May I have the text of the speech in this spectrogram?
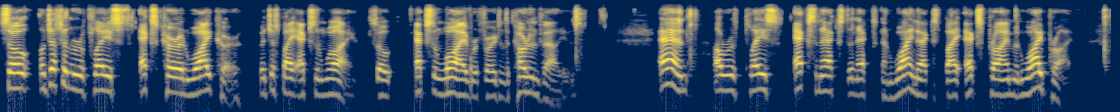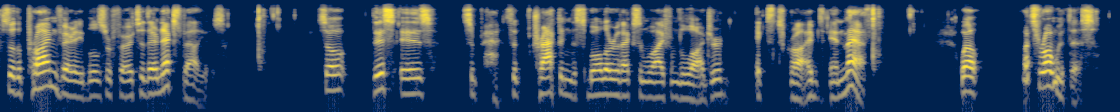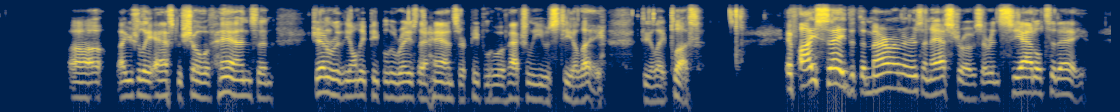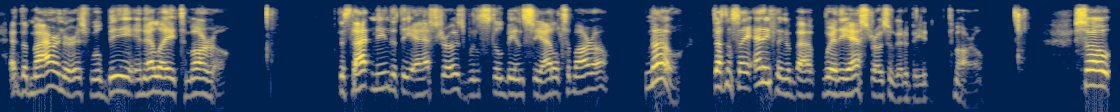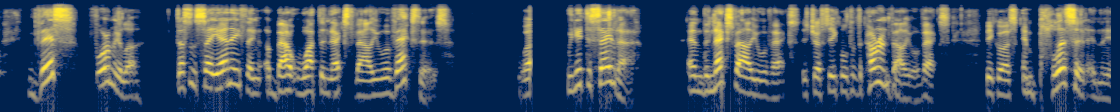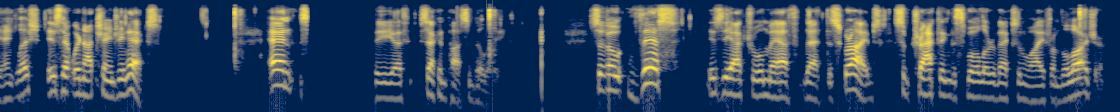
So I'm just going to replace x cur and y cur, but just by x and y. So x and y refer to the current values. And I'll replace x next and x and y next by x prime and y prime. So the prime variables refer to their next values. So this is sub subtracting the smaller of x and y from the larger described in math. Well, what's wrong with this? Uh, I usually ask a show of hands and generally the only people who raise their hands are people who have actually used TLA, TLA plus. If I say that the Mariners and Astros are in Seattle today and the Mariners will be in LA tomorrow, does that mean that the Astros will still be in Seattle tomorrow? No, it doesn't say anything about where the Astros are going to be tomorrow. So this formula doesn't say anything about what the next value of x is. We need to say that. And the next value of x is just equal to the current value of x because implicit in the English is that we're not changing x. And the uh, second possibility. So this is the actual math that describes subtracting the smaller of x and y from the larger.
